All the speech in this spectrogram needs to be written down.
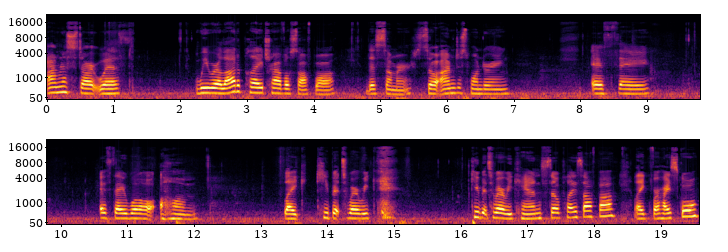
I'm going to start with we were allowed to play travel softball this summer. So I'm just wondering if they if they will um like keep it to where we c- keep it to where we can still play softball like for high school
